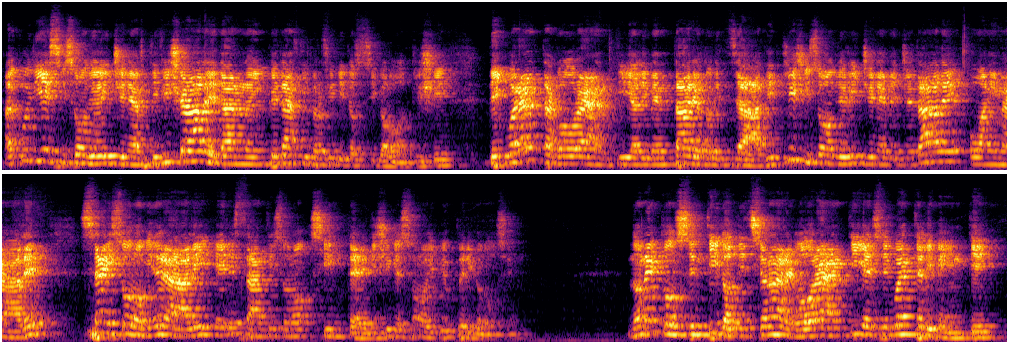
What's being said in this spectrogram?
Alcuni di essi sono di origine artificiale ed hanno inquietanti profili tossicologici. Dei 40 coloranti alimentari autorizzati, 10 sono di origine vegetale o animale, 6 sono minerali e i restanti sono sintetici, che sono i più pericolosi non è consentito addizionare coloranti ai seguenti alimenti.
